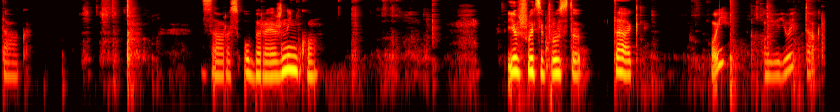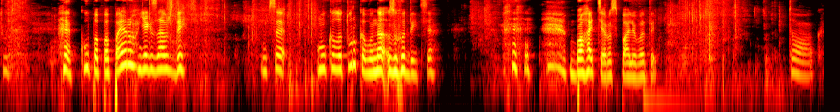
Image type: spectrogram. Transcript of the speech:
Так. Зараз обережненько. Я в шоці просто. Так. Ой. Ой-ой-ой. Так, тут купа паперу, як завжди. Ну, Це макулатурка, вона згодиться. Багаття розпалювати. Так.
